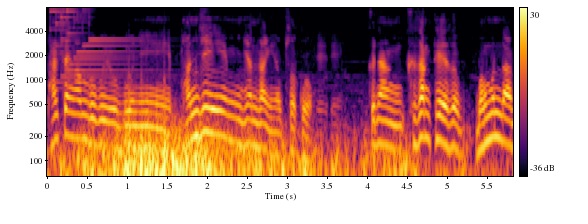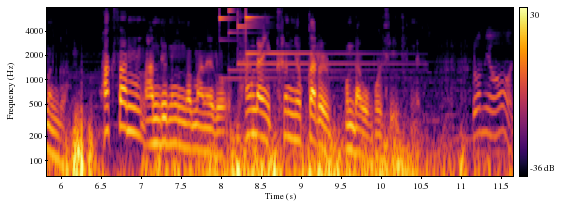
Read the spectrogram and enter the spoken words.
발생한 부분이 번짐 현상이 없었고 네네. 그냥 그 상태에서 머문다는 거 확산 안 되는 것만 해도 상당히 큰 효과를 본다고 볼 수 있습니다. 그러면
